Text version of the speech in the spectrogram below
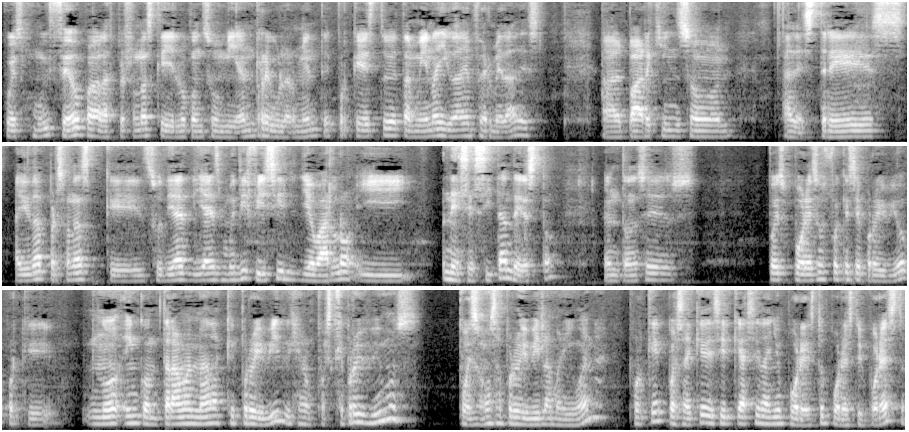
Pues muy feo para las personas que lo consumían regularmente, porque esto también ayuda a enfermedades, al Parkinson, al estrés, ayuda a personas que su día a día es muy difícil llevarlo y necesitan de esto. Entonces, pues por eso fue que se prohibió, porque no encontraban nada que prohibir. Dijeron, pues ¿qué prohibimos? Pues vamos a prohibir la marihuana. ¿Por qué? Pues hay que decir que hace daño por esto, por esto y por esto.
